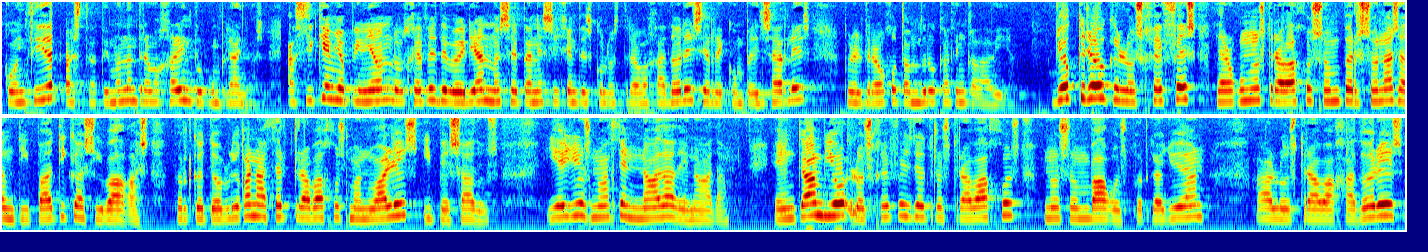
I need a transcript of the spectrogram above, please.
coincide, hasta te mandan trabajar en tu cumpleaños. Así que, en mi opinión, los jefes deberían no ser tan exigentes con los trabajadores y recompensarles por el trabajo tan duro que hacen cada día. Yo creo que los jefes de algunos trabajos son personas antipáticas y vagas, porque te obligan a hacer trabajos manuales y pesados, y ellos no hacen nada de nada. En cambio, los jefes de otros trabajos no son vagos, porque ayudan a los trabajadores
